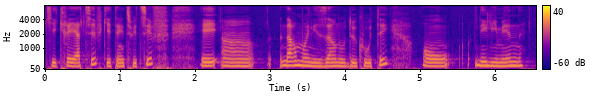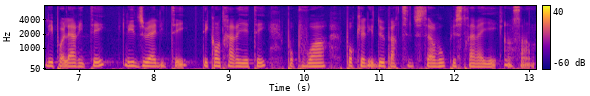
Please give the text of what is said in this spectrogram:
qui est créatif, qui est intuitif. Et en harmonisant nos deux côtés, on élimine les polarités, les dualités, les contrariétés pour pouvoir, pour que les deux parties du cerveau puissent travailler ensemble.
